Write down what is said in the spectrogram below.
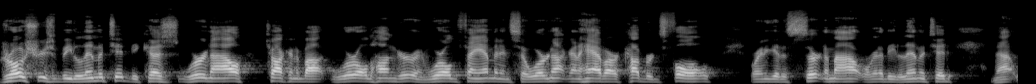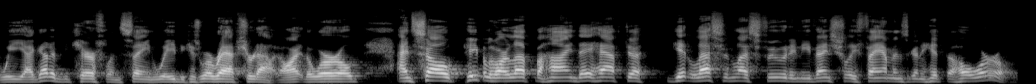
Groceries will be limited because we're now talking about world hunger and world famine. And so we're not going to have our cupboards full. We're going to get a certain amount. We're going to be limited. Not we. I got to be careful in saying we because we're raptured out. All right. The world. And so people who are left behind, they have to get less and less food and eventually famine's going to hit the whole world.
